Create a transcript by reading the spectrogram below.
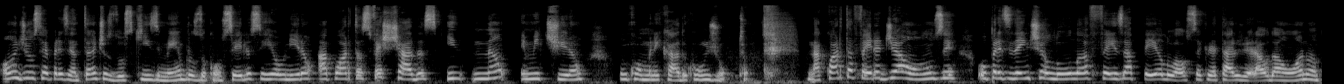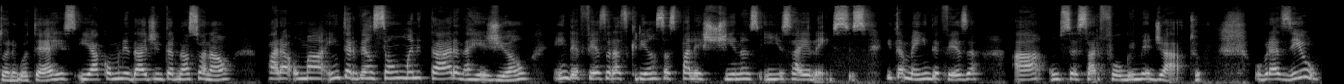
onde os representantes dos 15 membros do Conselho se reuniram a portas fechadas e não emitiram um comunicado conjunto. Na quarta-feira, dia 11, o presidente Lula fez apelo ao secretário-geral da ONU, Antônio Guterres, e à comunidade internacional para uma intervenção humanitária na região em defesa das crianças palestinas e israelenses e também em defesa a um cessar-fogo imediato. O Brasil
